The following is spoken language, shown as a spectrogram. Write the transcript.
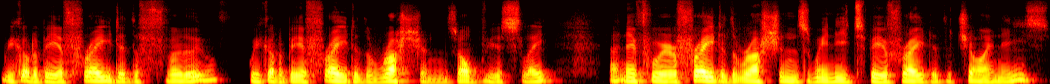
We've got to be afraid of the flu. We've got to be afraid of the Russians, obviously. And if we're afraid of the Russians, we need to be afraid of the Chinese.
